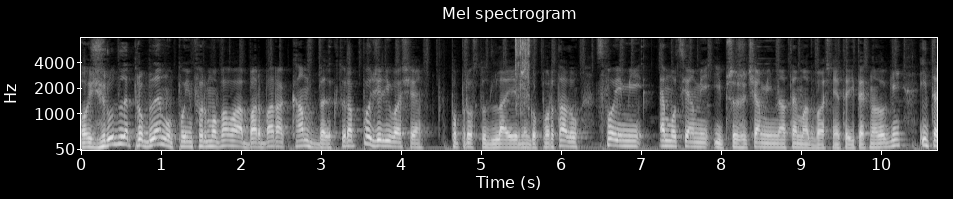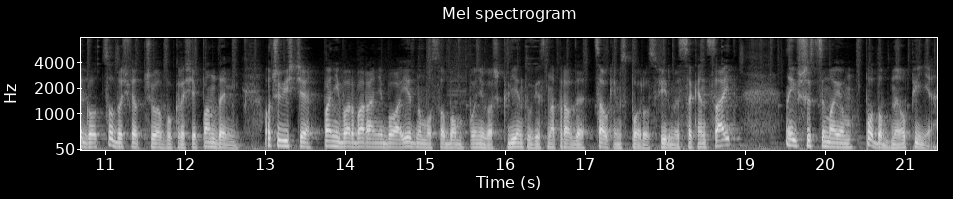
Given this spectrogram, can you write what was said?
O źródle problemu poinformowała Barbara Campbell, która podzieliła się po prostu dla jednego portalu swoimi emocjami i przeżyciami na temat właśnie tej technologii i tego, co doświadczyła w okresie pandemii. Oczywiście pani Barbara nie była jedną osobą, ponieważ klientów jest naprawdę całkiem sporo z firmy Second Sight, no i wszyscy mają podobne opinie.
